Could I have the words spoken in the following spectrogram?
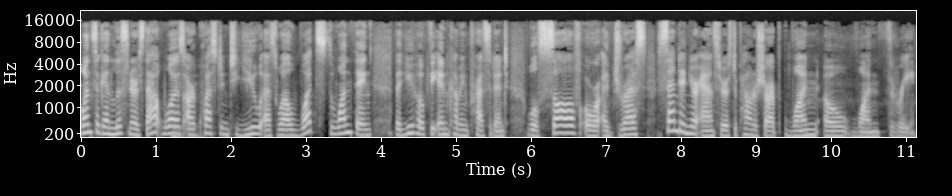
once again, listeners, that was our question to you as well. What's the one thing that you hope the incoming president will solve or address? Send in your answers to Pounder Sharp 1013.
